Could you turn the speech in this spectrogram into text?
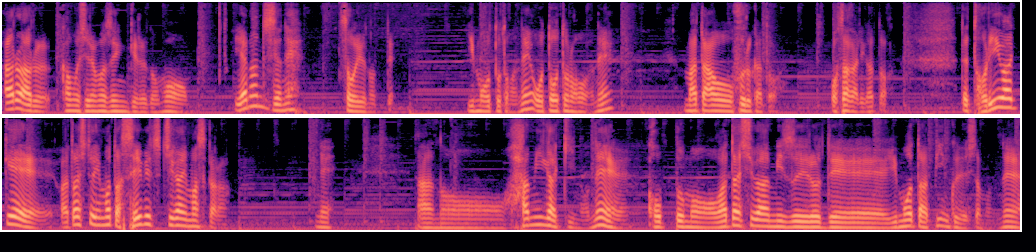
あるあるかもしれませんけれども、嫌なんですよね。そういうのって。妹とかね、弟の方はね。またを振るかと。お下がりかと。で、とりわけ、私と妹は性別違いますから。ね。あのー、歯磨きのね、コップも私は水色で、妹はピンクでしたもんね。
